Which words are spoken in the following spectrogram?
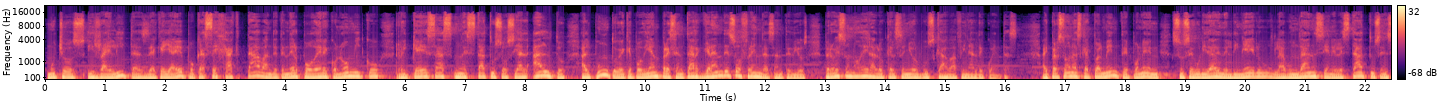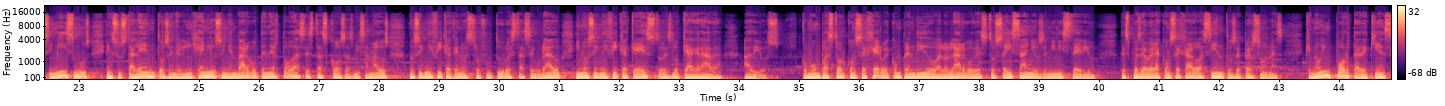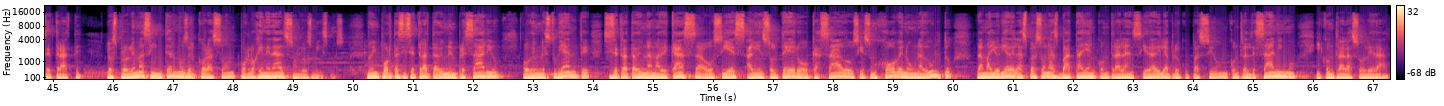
Muchos israelitas de aquella época se jactaban de tener poder económico, riquezas, un estatus social alto, al punto de que podían presentar grandes ofrendas ante Dios, pero eso no era lo que el Señor buscaba a final de cuentas. Hay personas que actualmente ponen su seguridad en el dinero, en la abundancia, en el estatus, en sí mismos, en sus talentos, en el ingenio. Sin embargo, tener todas estas cosas, mis amados, no significa que nuestro futuro está asegurado y no significa que esto es lo que agrada a Dios. Como un pastor consejero he comprendido a lo largo de estos seis años de ministerio, después de haber aconsejado a cientos de personas, que no importa de quién se trate, Los problemas internos del corazón por lo general son los mismos. No importa si se trata de un empresario o de un estudiante, si se trata de una ama de casa o si es alguien soltero o casado, si es un joven o un adulto, la mayoría de las personas batallan contra la ansiedad y la preocupación, contra el desánimo y contra la soledad.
